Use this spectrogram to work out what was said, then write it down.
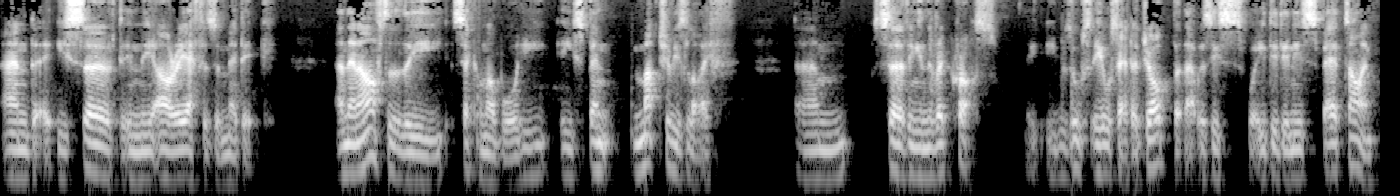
And he served in the RAF as a medic. And then after the Second World War, he, he spent much of his life um, serving in the Red Cross. He, he, was also he also had a job, but that was his what he did in his spare time.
